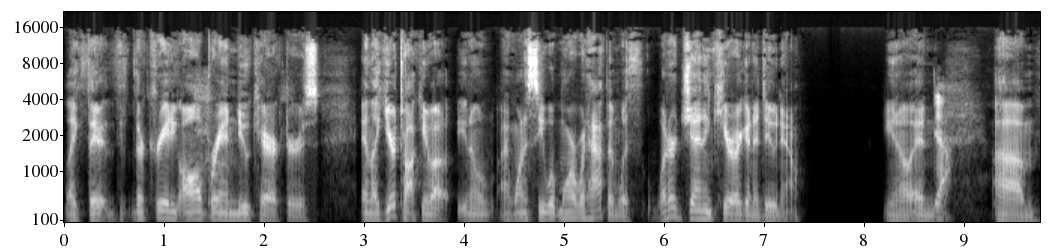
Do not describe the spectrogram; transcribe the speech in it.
like they're they're creating all brand new characters, and like you're talking about, you know, I want to see what more would happen with what are Jen and Kira going to do now. You know, and Yeah. um,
